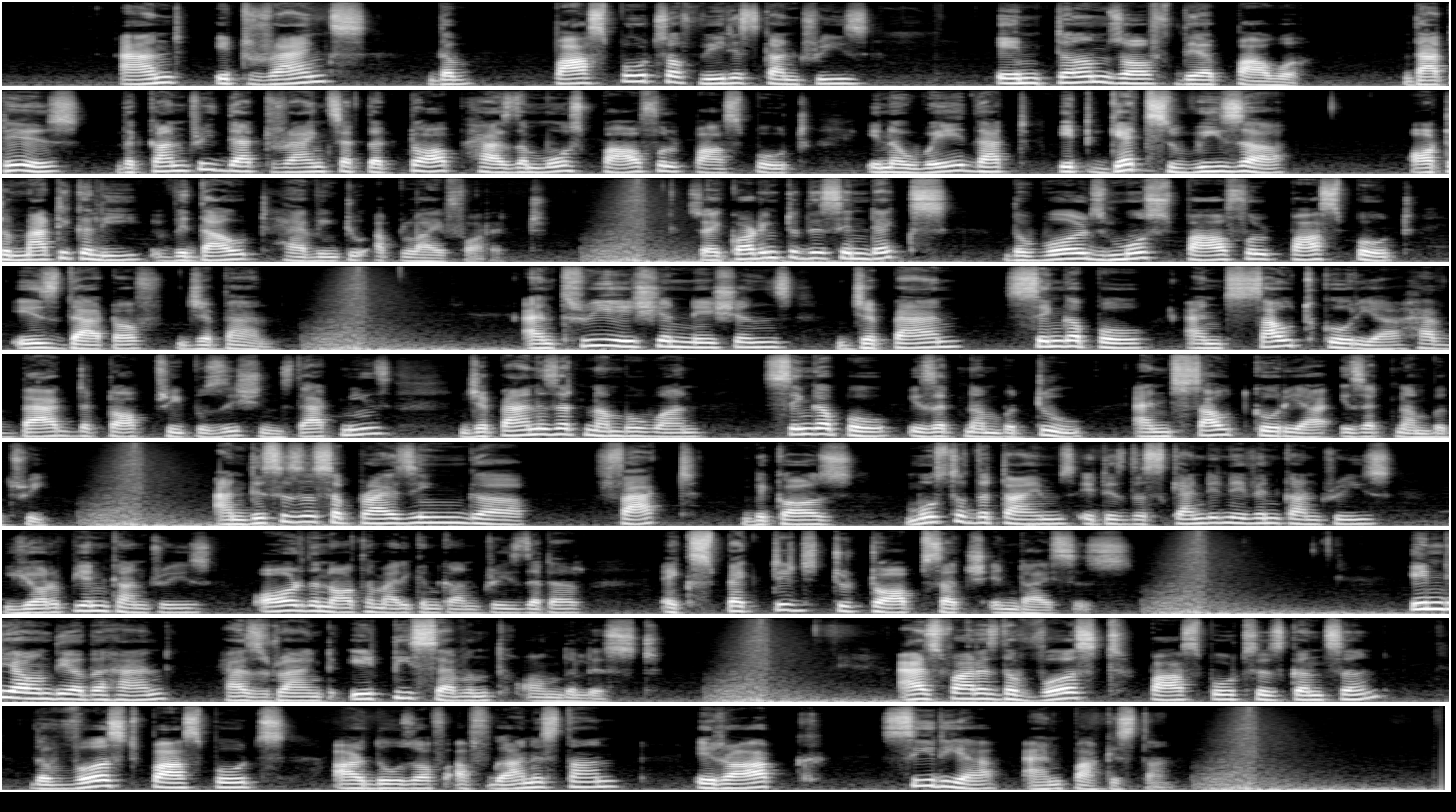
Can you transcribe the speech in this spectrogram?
and it ranks the passports of various countries in terms of their power. That is, the country that ranks at the top has the most powerful passport in a way that it gets visa automatically without having to apply for it. So, according to this index, the world's most powerful passport is that of Japan. And three Asian nations, Japan, Singapore, and South Korea, have bagged the top three positions. That means Japan is at number one, Singapore is at number two, and South Korea is at number three. And this is a surprising uh, fact because most of the times it is the Scandinavian countries, European countries, or the North American countries that are expected to top such indices. India, on the other hand, has ranked 87th on the list. As far as the worst passports is concerned, the worst passports are those of Afghanistan, Iraq, Syria, and Pakistan.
